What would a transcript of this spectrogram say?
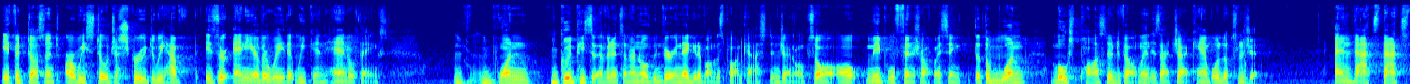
if it doesn't, are we still just screwed? Do we have? Is there any other way that we can handle things? One good piece of evidence, and I know I've been very negative on this podcast in general, so I'll, I'll maybe we'll finish off by saying that the one most positive development is that Jack Campbell looks legit, and that's that's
